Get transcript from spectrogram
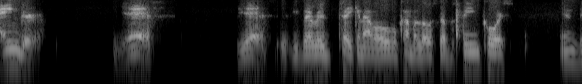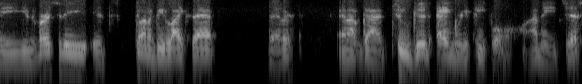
anger. Yes. Yes. If you've ever taken our Overcome a Low Self Esteem course in the university, it's going to be like that, better. and I've got two good angry people. I mean, just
